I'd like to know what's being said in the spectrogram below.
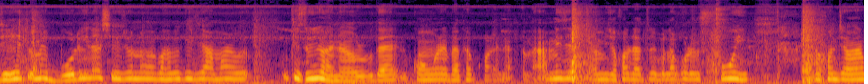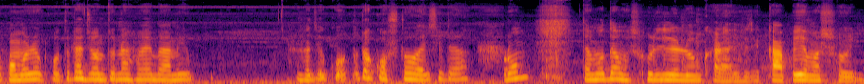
যেহেতু আমি বলি না সেই জন্য ভাবে কি যে আমার কিছুই হয় না, ওর বোধহয় কোমরে ব্যথা করে না, আমি যে আমি যখন রাত্রেবেলা করে শুই, তখন যে আমার কোমরে কতটা যন্ত্রণা হয় বা আমি আমার যে কতটা কষ্ট হয় সেটা গরম, তার মধ্যে আমার শরীরের লোম খারাপ হয়েছে কাঁপে আমার শরীর।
